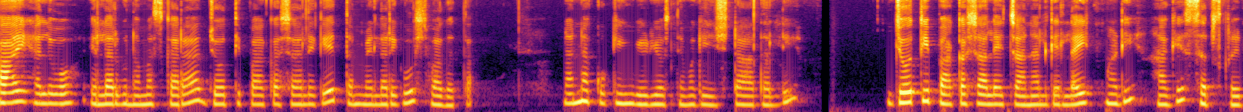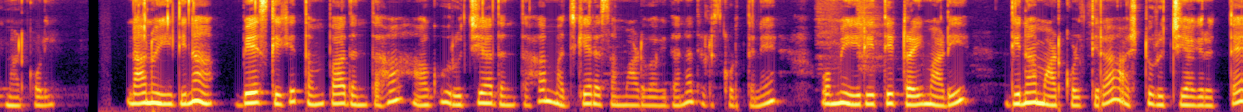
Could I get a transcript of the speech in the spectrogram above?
ಹಾಯ್, ಹಲೋ. ಎಲ್ಲರಿಗೂ ನಮಸ್ಕಾರ. ಜ್ಯೋತಿ ಪಾಕಶಾಲೆಗೆ ತಮ್ಮೆಲ್ಲರಿಗೂ ಸ್ವಾಗತ. ನನ್ನ ಕುಕ್ಕಿಂಗ್ ವಿಡಿಯೋಸ್ ನಿಮಗೆ ಇಷ್ಟ ಆದಲ್ಲಿ ಜ್ಯೋತಿ ಪಾಕಶಾಲೆ ಚಾನಲ್ಗೆ ಲೈಕ್ ಮಾಡಿ, ಹಾಗೆ ಸಬ್ಸ್ಕ್ರೈಬ್ ಮಾಡ್ಕೊಳ್ಳಿ. ನಾನು ಈ ದಿನ ಬೇಸಿಗೆಗೆ ತಂಪಾದಂತಹ ಹಾಗೂ ರುಚಿಯಾದಂತಹ ಮಜ್ಜಿಗೆ ರಸ ಮಾಡುವ ವಿಧಾನ ತಿಳಿಸ್ಕೊಡ್ತೇನೆ. ಒಮ್ಮೆ ಈ ರೀತಿ ಟ್ರೈ ಮಾಡಿ, ದಿನ ಮಾಡ್ಕೊಳ್ತೀರಾ? ಅಷ್ಟು ರುಚಿಯಾಗಿರುತ್ತೆ.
